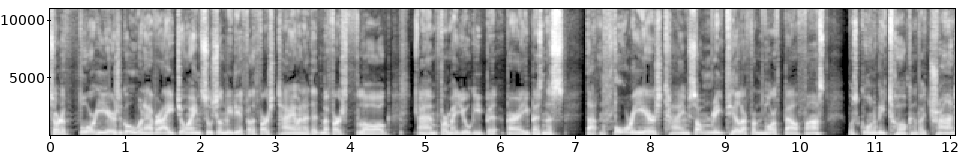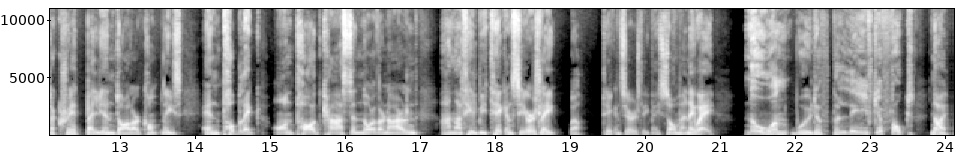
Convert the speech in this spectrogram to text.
sort of four years ago, whenever I joined social media for the first time and I did my first vlog um, for my Yogi Berry business, that in four years' time, some retailer from North Belfast was going to be talking about trying to create billion dollar companies in public on podcasts in Northern Ireland and that he'll be taken seriously. Taken seriously by some anyway. No one would have believed you, folks. Now,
